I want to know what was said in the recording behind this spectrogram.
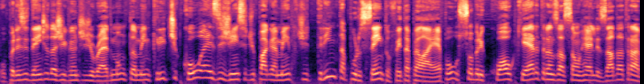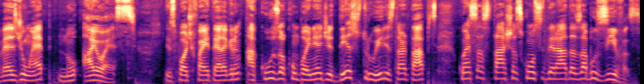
O presidente da gigante de Redmond também criticou a exigência de pagamento de 30% feita pela Apple sobre qualquer transação realizada através de um app no iOS. Spotify e Telegram acusam a companhia de destruir startups com essas taxas consideradas abusivas.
